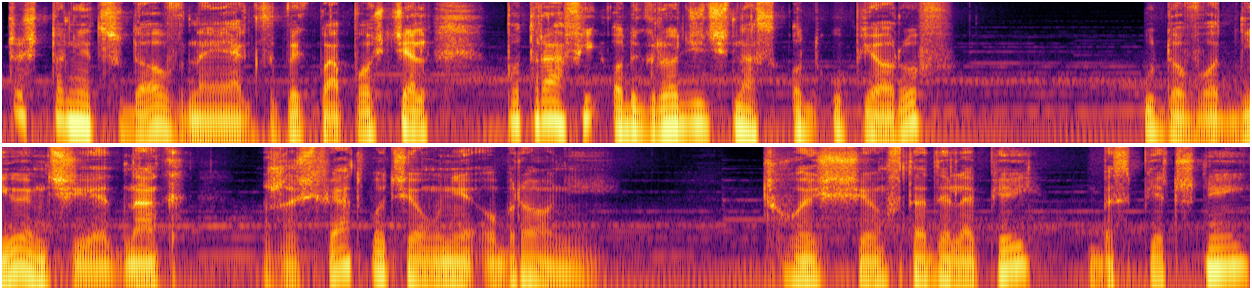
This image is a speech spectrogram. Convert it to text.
Czyż to nie cudowne, jak zwykła pościel potrafi odgrodzić nas od upiorów? Udowodniłem ci jednak, że światło cię nie obroni. Czułeś się wtedy lepiej? Bezpieczniej?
